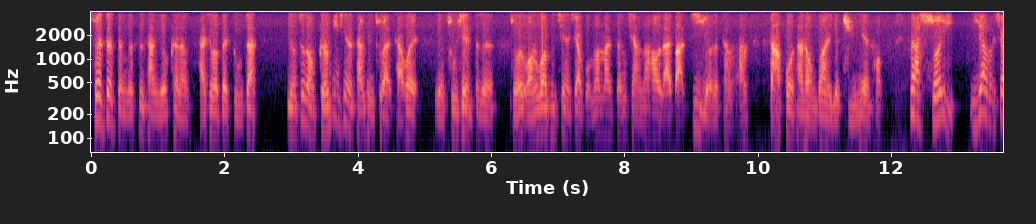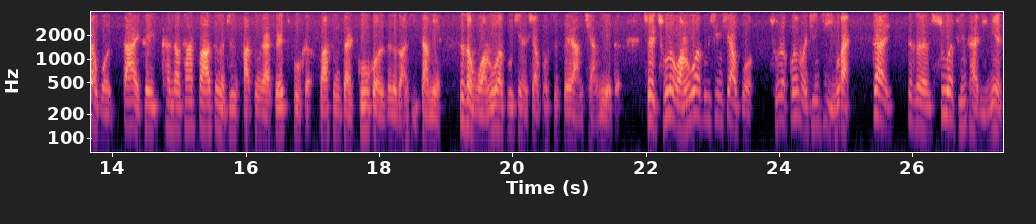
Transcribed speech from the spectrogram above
所以这整个市场有可能还是会被独占。有这种革命性的产品出来，才会有出现这个所谓网络外部性的效果慢慢增强，然后来把既有的厂商打破它垄断的一个局面。吼，那所以。一样的效果，大家也可以看到，它发生的就是发生在 Facebook、发生在 Google 的这个软体上面。这种网络外部性的效果是非常强烈的。所以，除了网络外部性效果，除了规模经济以外，在这个数位平台里面，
